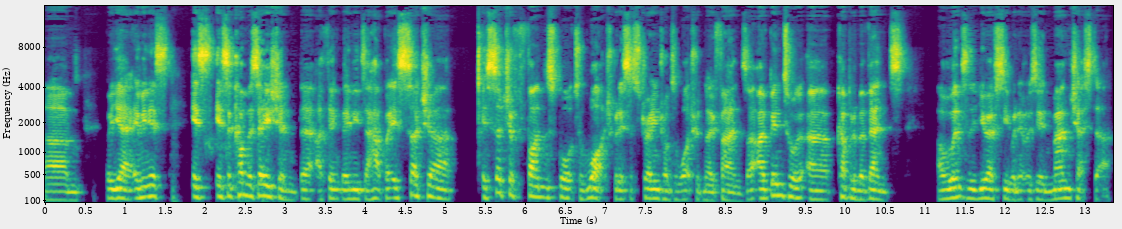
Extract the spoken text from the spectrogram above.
Um, but yeah, I mean, it's it's it's a conversation that I think they need to have. But it's such a it's such a fun sport to watch, but it's a strange one to watch with no fans. I, I've been to a, a couple of events. I went to the UFC when it was in Manchester,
